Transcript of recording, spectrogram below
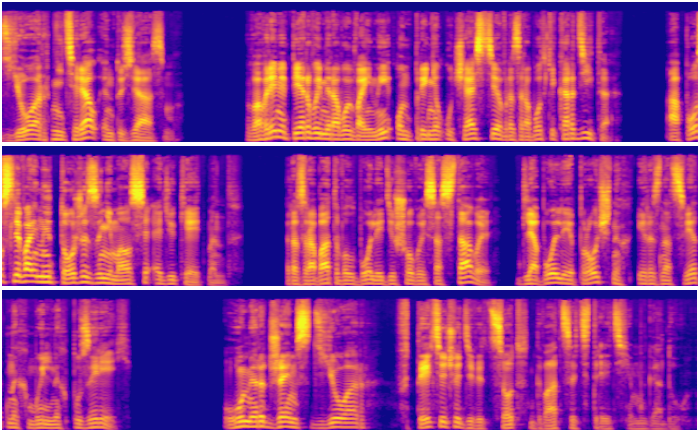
Дьюар не терял энтузиазм. Во время Первой мировой войны он принял участие в разработке кардита, а после войны тоже занимался educatement. Разрабатывал более дешевые составы для более прочных и разноцветных мыльных пузырей. Умер Джеймс Дьюар в 1923 году.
